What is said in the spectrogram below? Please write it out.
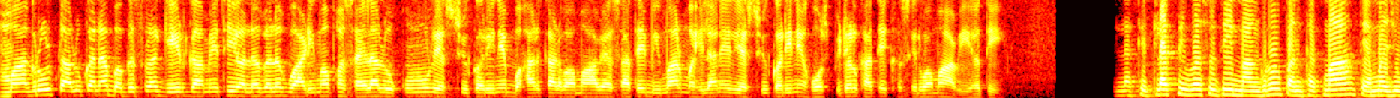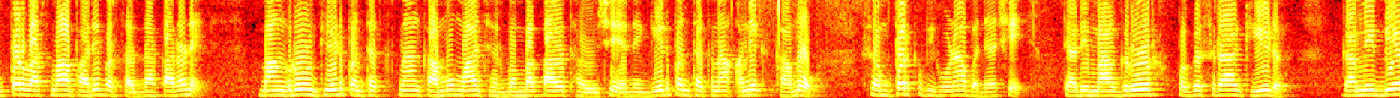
માંગરોળ તાલુકાના બગસરા ગેર ગામેથી અલગ અલગ વાડીમાં ફસાયેલા લોકોનું રેસ્ક્યુ કરીને બહાર કાઢવામાં આવ્યા સાથે બીમાર મહિલાને રેસ્ક્યુ કરીને હોસ્પિટલ ખાતે ખસેડવામાં આવી હતી. છેલ્લા કેટલાક સુધી માંગરોળ પંથકમાં તેમજ ઉપરવાસમાં ભારે વરસાદના કારણે માંગરોળ ગેડ પંથકના ગામોમાં જળબંબાકાર થયો છે અને ગેડ પંથકના અનેક ગામો સંપર્ક વિહોણા બન્યા છે. ત્યારે માંગરોળ પગસરા ગેડ ગામે બે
